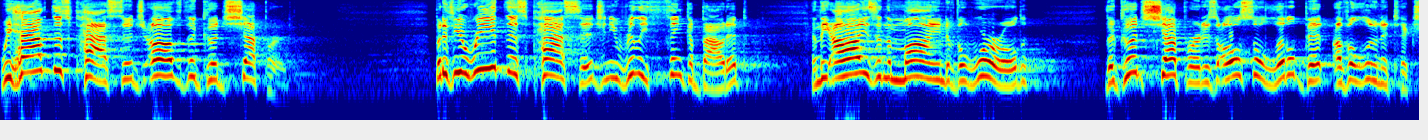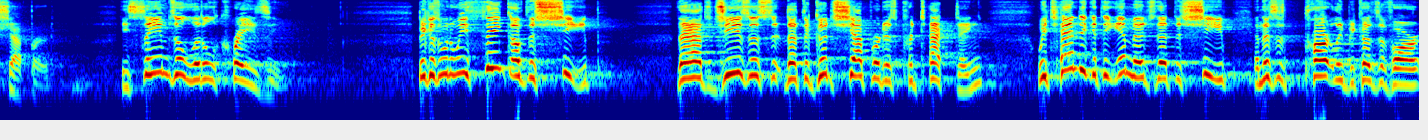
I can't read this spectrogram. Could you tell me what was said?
we have this passage of the Good Shepherd. But if you read this passage and you really think about it, in the eyes and the mind of the world, the Good Shepherd is also a little bit of a lunatic shepherd. He seems a little crazy. Because when we think of the sheep that Jesus, that the Good Shepherd is protecting, we tend to get the image that the sheep, and this is partly because of our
